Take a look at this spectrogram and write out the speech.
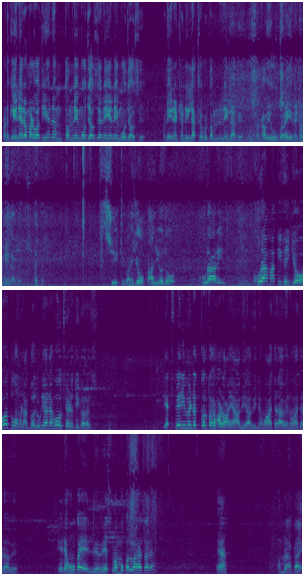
કારણ કે એને રમાડવાથી છે ને તમને મોજ આવશે ને એને મોજ આવશે. અને એને ઠંડી લાગશે, પણ તમને નહીં લાગે. કાકા એવું કરાય, એને ઠંડી લાગે. શીટ ભાઈ, જો, કાલિયો, જો. ખુરારી, ખુરામાંથી થઈ ગયો હો તું હમણાં. ગલુડિયાને બહુ છેડતી કરસ. એક્સપેરિમેન્ટ જ કરતો હોય. હાડો અહીંયા આવી, આવીને વાં ચડાવે ને વાં ચડાવે. એને શું કાંઈ રેસમાં મોકલવા હે તારે? હે? હમણાં કાંઈ?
